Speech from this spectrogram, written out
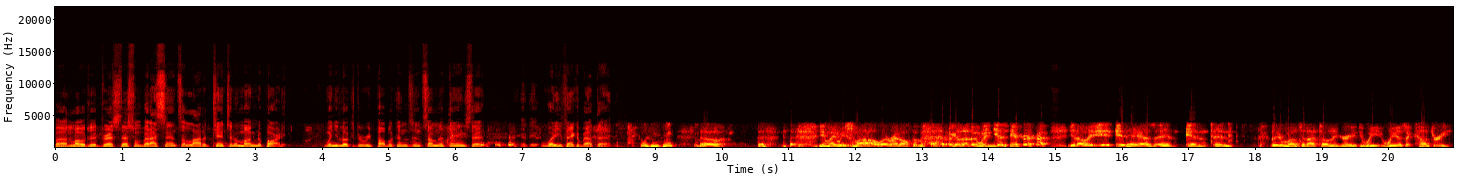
uh, Lowe to address this one, but I sense a lot of tension among the party. When you look at the Republicans and some of the things that, what do you think about that? oh, you made me smile right off the bat because I knew we'd get here. you know, it, it has, and and and Leader Munson, I totally agree with you. We we as a country,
